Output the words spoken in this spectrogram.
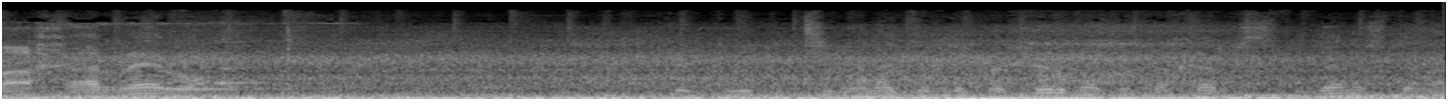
Бахареро. Както викат циганетата бахърбата, бахър, студена стена.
